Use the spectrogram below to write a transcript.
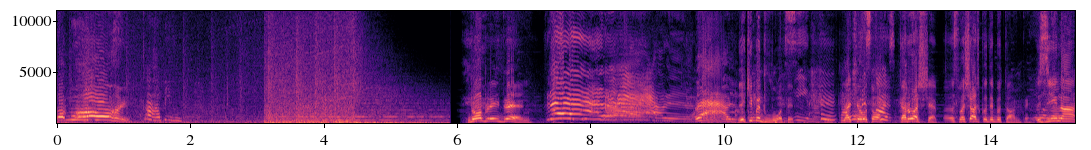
Домой! Кага, пиву. Добрий день! Які бедлоти? Наче ото. Коротше, е, спочатку дебютанти. Зіна,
